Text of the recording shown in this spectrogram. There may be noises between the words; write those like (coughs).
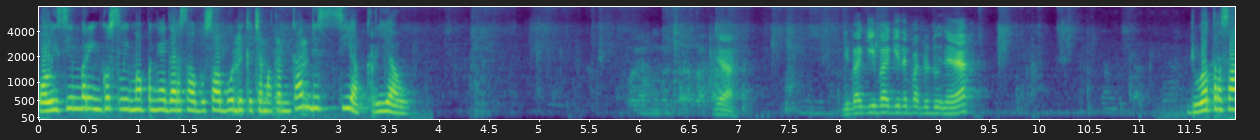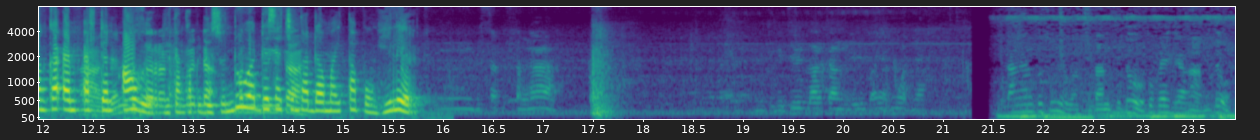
Polisi meringkus lima pengedar sabu-sabu di Kecamatan Kandis, Siak, Riau. Ya. Dibagi-bagi tempat duduknya ya. Dua tersangka MF Ah, dan jangan AW ditangkap di. Dusun 2, Bagi Desa kita. Cinta Damai, Tapung Hilir. Tangan ke sini bang. Tangan situ. Aku pegang. Nah, itu.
